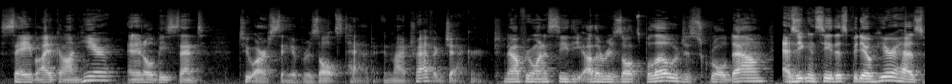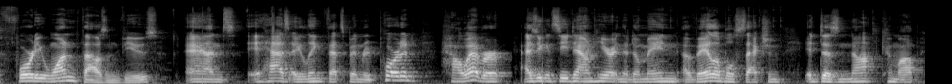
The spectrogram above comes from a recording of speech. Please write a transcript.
save icon here and it'll be sent to our Save Results tab in my Traffic Jacker. Now, if we want to see the other results below, just scroll down. As you can see, this video here has 41,000 views and it has a link that's been reported. However, as you can see down here in the domain available section, it does not come up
